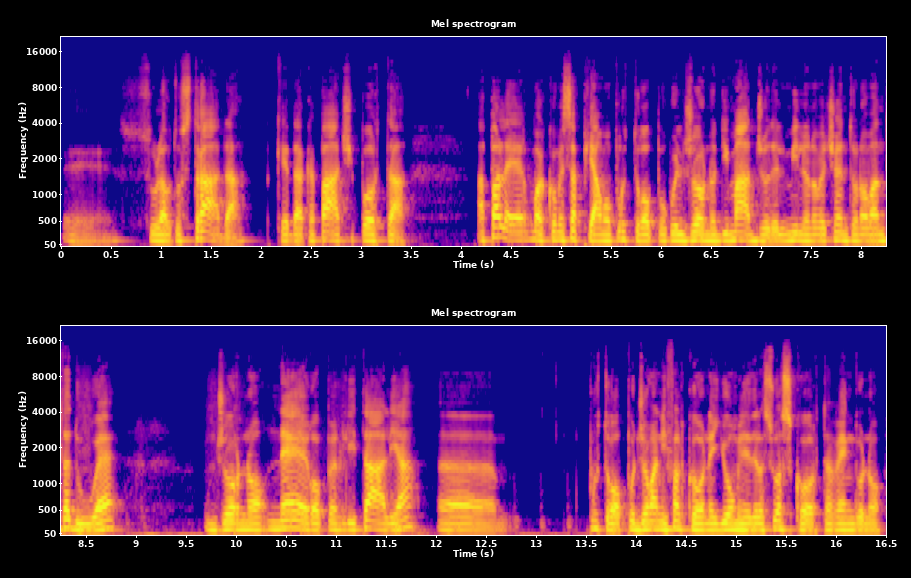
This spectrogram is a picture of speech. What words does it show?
eh, sull'autostrada che da Capaci porta a Palermo e come sappiamo purtroppo quel giorno di maggio del 1992, un giorno nero per l'Italia, eh, purtroppo Giovanni Falcone e gli uomini della sua scorta vengono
